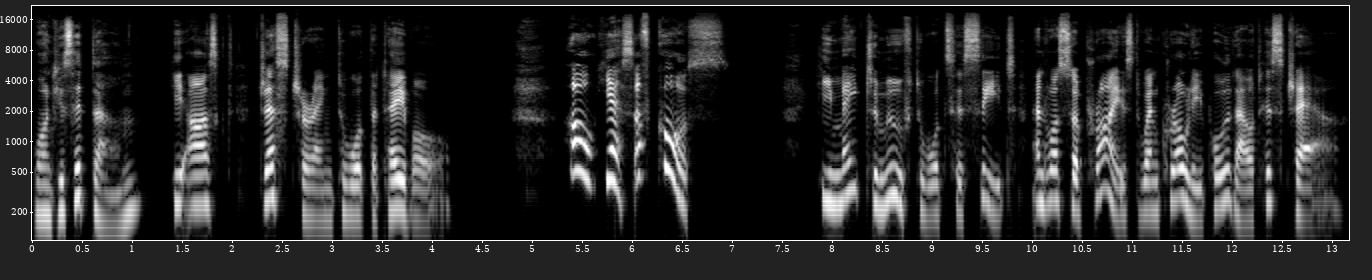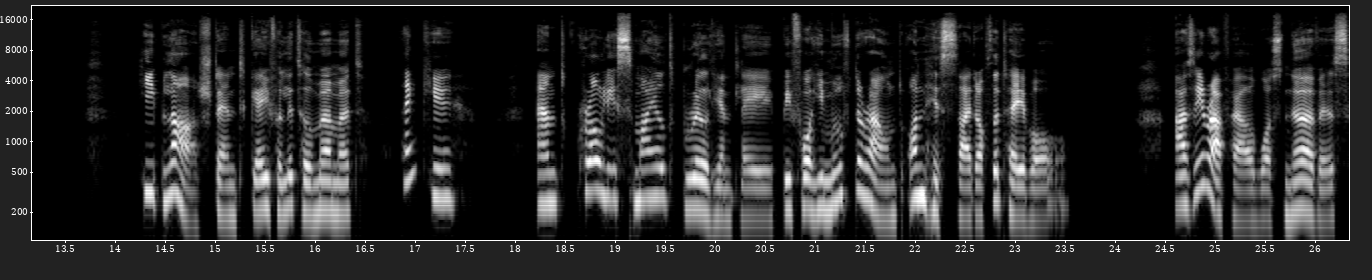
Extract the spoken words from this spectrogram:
Won't you sit down? he asked, gesturing toward the table. Oh, yes, of course. He made to move towards his seat and was surprised when Crowley pulled out his chair. He blushed and gave a little murmured, Thank you. And Crowley smiled brilliantly before he moved around on his side of the table. Aziraphale was nervous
